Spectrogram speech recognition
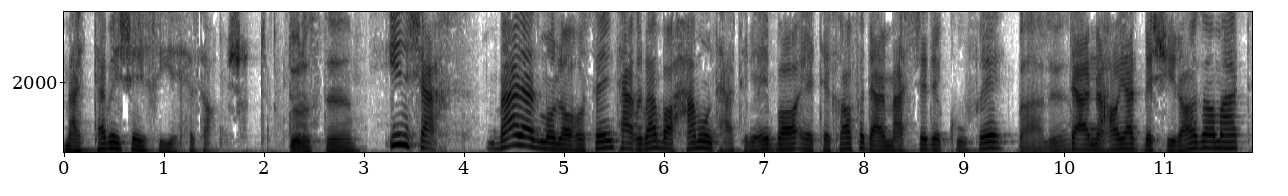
مکتب شیخی حساب شد درسته؟ این شخص بعد از مولا حسین تقریبا با همون ترتیب یعنی با اعتکاف در مسجد کوفه بله. در نهایت به شیراز آمد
